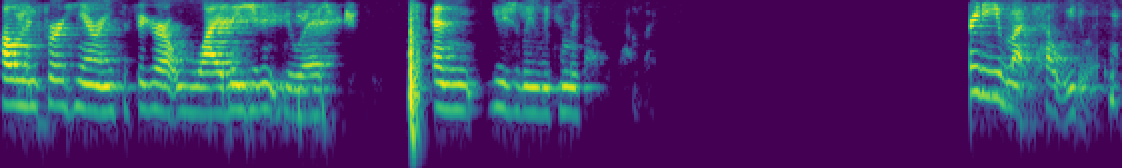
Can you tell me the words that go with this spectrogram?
call them in for a hearing to figure out why they didn't do it, and usually we can resolve it that way. Pretty much how we do it.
